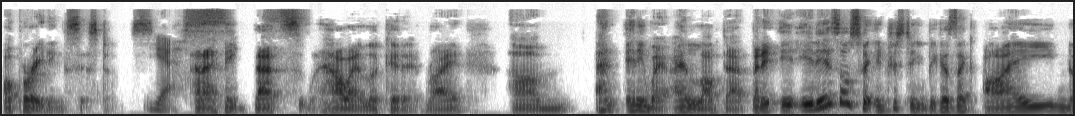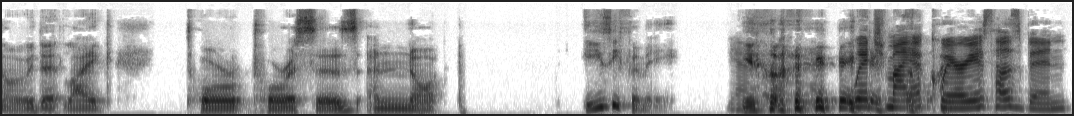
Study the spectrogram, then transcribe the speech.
operating systems. Yes. And I think that's how I look at it, right? Um and anyway, I love that. But it, it is also interesting because like I know that like Tor- Tauruses are not easy for me. Yeah. You know? Which my Aquarius husband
